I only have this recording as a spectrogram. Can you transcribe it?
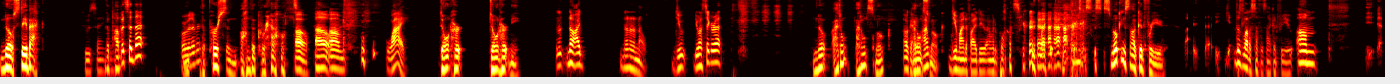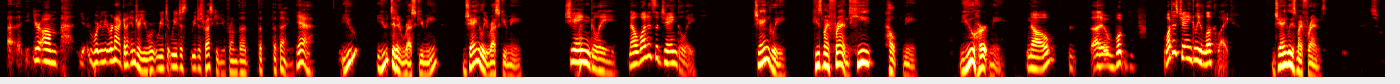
no, stay back. Who's saying? The puppet said that, or whatever. The person on the ground. oh, oh, um, why? Don't hurt. Don't hurt me. No, I. No, no, no. Do you you want a cigarette? No, I don't. I don't smoke. Okay, I don't I'm- smoke. Do you mind if I do? I'm gonna pull a cigarette. S- s- smoking's not good for you. Yeah, there's a lot of stuff that's not good for you. Um, uh, you're um, we're, we're not gonna injure you. We we, we just we just rescued you from the the, the thing. yeah. You you didn't rescue me. Jangly rescued me. Jangly. Now, what is a jangly? Jangly, he's my friend. He helped me. You hurt me. No. Uh, what? What does jangly look like? Jangly's my friend.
